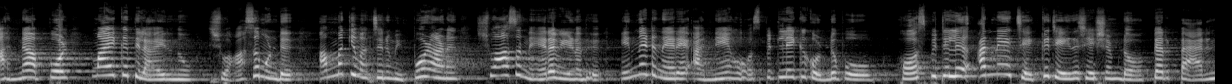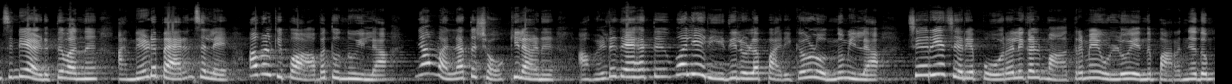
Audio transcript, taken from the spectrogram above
അന്ന അപ്പോൾ മയക്കത്തിലായിരുന്നു. ശ്വാസമുണ്ട്. അമ്മയ്ക്കും അച്ഛനും ഇപ്പോഴാണ് ശ്വാസം നേരെ വീണത്. എന്നിട്ട് നേരെ അന്നയെ ഹോസ്പിറ്റലിലേക്ക് കൊണ്ടുപോകും ഹോസ്പിറ്റലിൽ അന്നയെ ചെക്ക് ചെയ്ത ശേഷം ഡോക്ടർ പാരൻസിന്റെ അടുത്ത് വന്ന് അന്നയുടെ പാരൻസ് അല്ലേ അവൾക്കിപ്പോൾ ആപത്തൊന്നുമില്ല. ഞാൻ വല്ലാത്ത ഷോക്കിലാണ്. അവളുടെ ദേഹത്ത് വലിയ രീതിയിലുള്ള പരിക്കുകളൊന്നുമില്ല. ചെറിയ ചെറിയ പോറലുകൾ മാത്രമേ ഉള്ളൂ എന്ന് പറഞ്ഞതും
